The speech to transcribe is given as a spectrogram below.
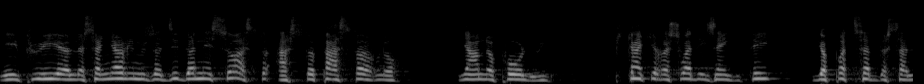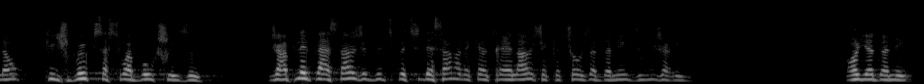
Et puis, euh, le Seigneur, il nous a dit, donnez ça à ce, pasteur-là. Il n'y en a pas, lui. Puis quand il reçoit des invités, il n'y a pas de set de salon, puis je veux que ça soit beau chez eux. J'ai appelé le pasteur, j'ai dit, tu peux-tu descendre avec un trailer, j'ai quelque chose à donner. Il dit, oui, j'arrive. On lui a donné.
